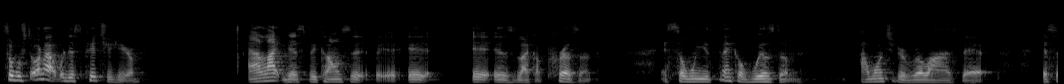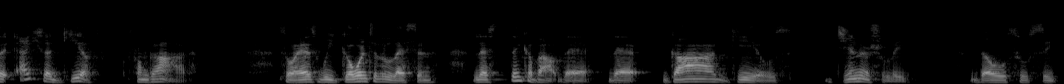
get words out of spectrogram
So we start out with this picture here. I like this because it, it, it, is like a present. And so when you think of wisdom, I want you to realize that it's a, actually a gift from God. So as we go into the lesson, let's think about that, that God gives generously those who seek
